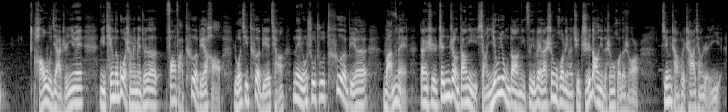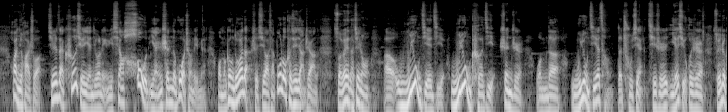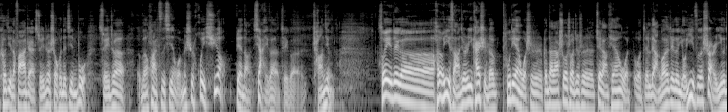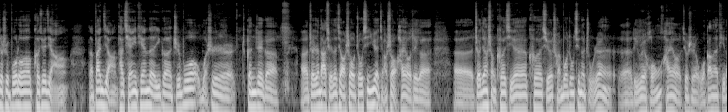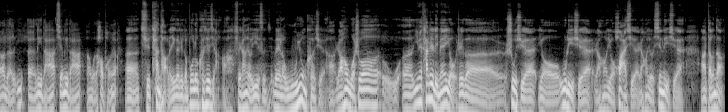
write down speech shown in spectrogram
毫无价值，因为你听的过程里面觉得方法特别好，逻辑特别强，内容输出特别完美，但是真正当你想应用到你自己未来生活里面去指导你的生活的时候，经常会差强人意。换句话说，其实，在科学研究领域向后延伸的过程里面，我们更多的是需要像波罗科学奖这样的所谓的这种呃无用阶级、无用科技，甚至我们的无用阶层的出现。其实，也许会是随着科技的发展，随着社会的进步，随着文化自信，我们是会需要变到下一个这个场景的。所以这个很有意思啊，就是一开始的铺垫，我是跟大家说说，就是这两天我我这两个这个有意思的事儿，一个就是博罗科学奖的颁奖，他前一天的一个直播，我是跟这个呃浙江大学的教授周新月教授，还有这个。呃，浙江省科协科学传播中心的主任呃李瑞红，还有就是我刚才提到的呃利达邢利达啊，我的好朋友，呃，去探讨了一个这个波罗科学奖啊，非常有意思。为了无用科学啊，然后我说我呃，因为它这里面有这个数学，有物理学，然后有化学，然后有心理学啊等等。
